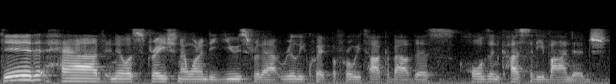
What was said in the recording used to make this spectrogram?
did have an illustration I wanted to use for that really quick before we talk about this holds in custody bondage.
